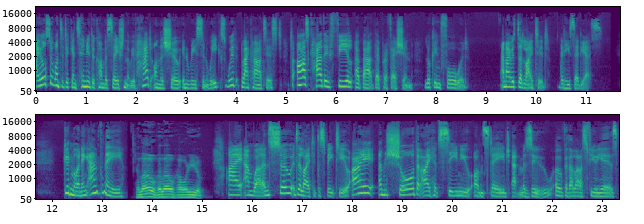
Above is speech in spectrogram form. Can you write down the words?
I also wanted to continue the conversation that we've had on the show in recent weeks with Black artists to ask how they feel about their profession looking forward. And I was delighted that he said yes. Good morning, Anthony. Hello, hello, how are you? I am well and so delighted to speak to you. I am sure that I have seen you on stage at Mizzou over the last few years,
